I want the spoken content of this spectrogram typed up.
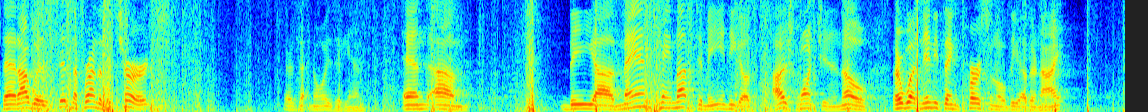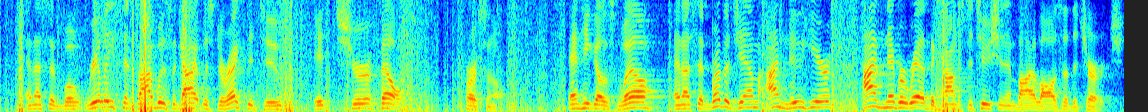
that I was sitting in the front of the church. There's that noise again. And um, the uh, man came up to me and he goes, I just want you to know there wasn't anything personal the other night. And I said, Well, really, since I was the guy it was directed to, it sure felt personal. And he goes, Well, and I said, Brother Jim, I'm new here. I've never read the Constitution and bylaws of the church.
